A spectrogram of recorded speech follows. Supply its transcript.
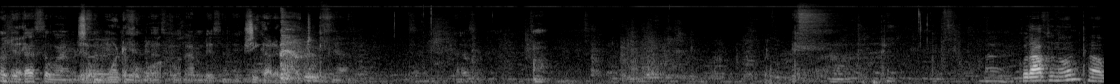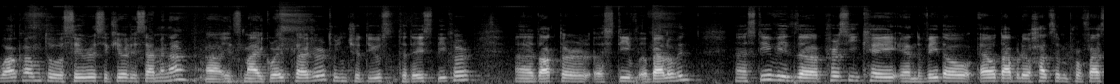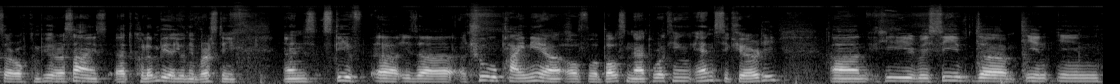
Okay, that's the one I'm It's a listening. wonderful yeah, That's book. what I'm listening. She got it right. Yeah. Good afternoon. Uh, welcome to CERIAS Security Seminar. Uh, it's my great pleasure to introduce today's speaker, uh, Dr. uh, Steve Bellovin. Uh, Steve is the Percy K. and Vida L.W. Hudson Professor of Computer Science at Columbia University. And Steve uh, is a, a true pioneer of uh, both networking and security. Uh, he received uh, in, in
